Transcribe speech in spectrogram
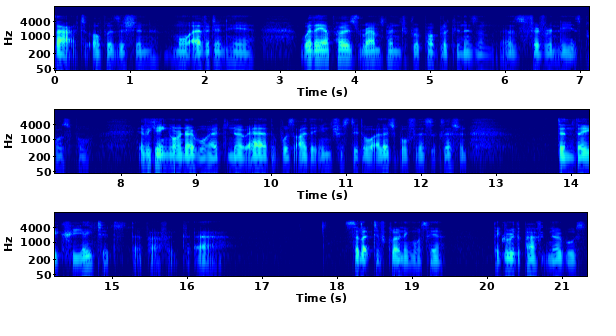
That opposition more evident here, where they opposed rampant republicanism as fervently as possible. If a king or a noble had no heir that was either interested or eligible for the succession, then they created their perfect heir. Selective cloning was here. They grew the perfect nobles.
